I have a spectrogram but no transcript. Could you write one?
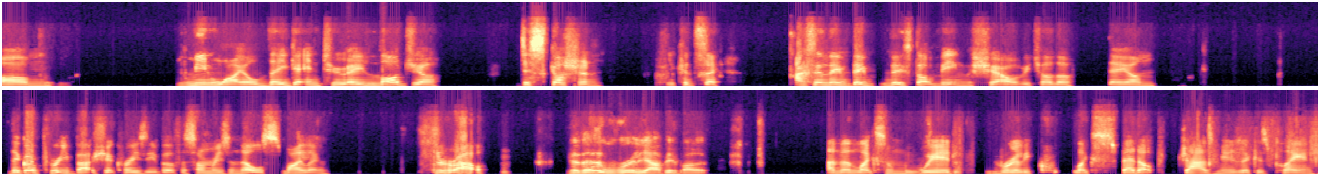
Um, right. meanwhile, they get into a larger discussion, you could say. I in, they they they start beating the shit out of each other. They um, they go pretty batshit crazy, but for some reason they're all smiling throughout. Yeah, they're really happy about it. And then like some weird, really like sped up jazz music is playing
